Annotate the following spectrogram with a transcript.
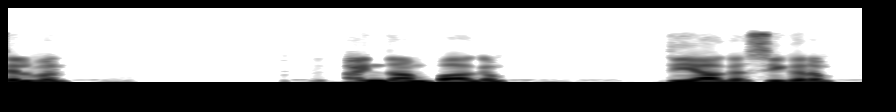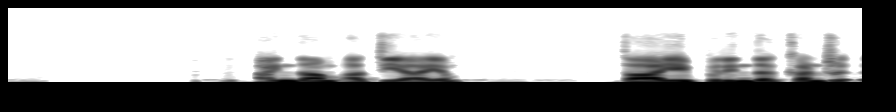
செல்வன். ஐந்தாம் பாகம். தியாக சிகரம். ஐந்தாம் அத்தியாயம். தாயை பிரிந்த கன்று.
